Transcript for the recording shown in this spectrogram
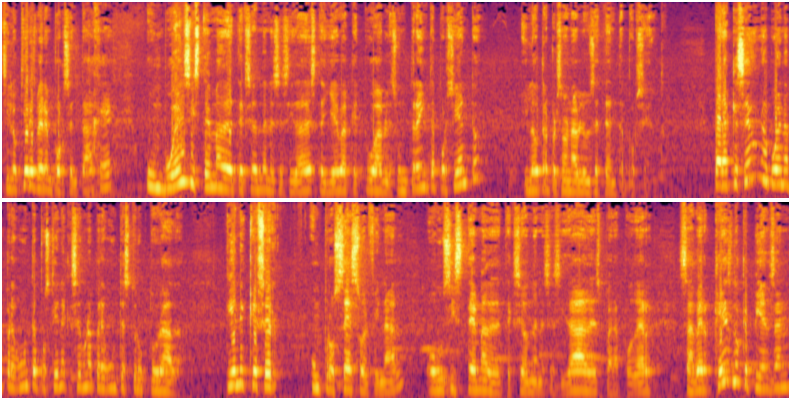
Si lo quieres ver en porcentaje, un buen sistema de detección de necesidades te lleva a que tú hables un 30% y la otra persona hable un 70%. Para que sea una buena pregunta, pues tiene que ser una pregunta estructurada. Tiene que ser un proceso al final o un sistema de detección de necesidades para poder saber qué es lo que piensan,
